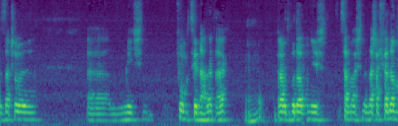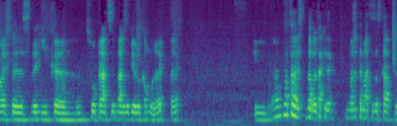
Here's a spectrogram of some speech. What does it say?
zaczęły e, mieć funkcje dane, tak? Mhm. Prawdopodobnie sama nasza świadomość to jest wynik e, współpracy bardzo wielu komórek, tak? I no, no to jest, dobra, takie może tematy zostawcze,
